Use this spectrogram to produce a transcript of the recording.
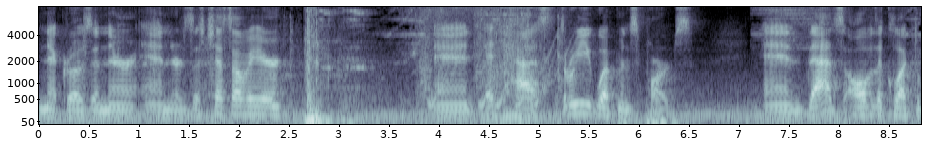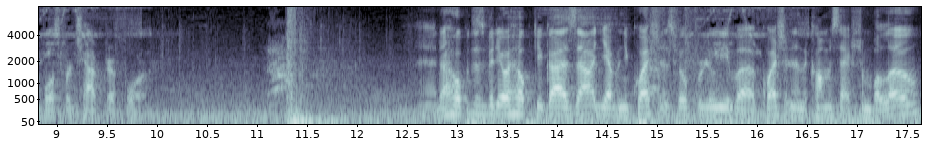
necros in there, and there's this chest over here, and it has three weapons parts. And that's all of the collectibles for chapter 4. And I hope this video helped you guys out. If you have any questions, feel free to leave a question in the comment section below.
